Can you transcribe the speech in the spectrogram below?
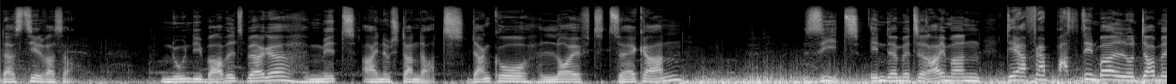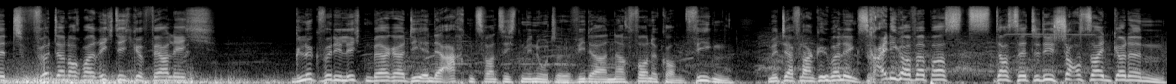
das Zielwasser. Nun die Babelsberger mit einem Standard. Danko läuft zur Ecke an. Sieht in der Mitte Reimann. Der verpasst den Ball und damit wird er nochmal richtig gefährlich. Glück für die Lichtenberger, die in der 28. Minute wieder nach vorne kommen. Fiegen mit der Flanke über links. Reiniger verpasst. Das hätte die Chance sein können.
